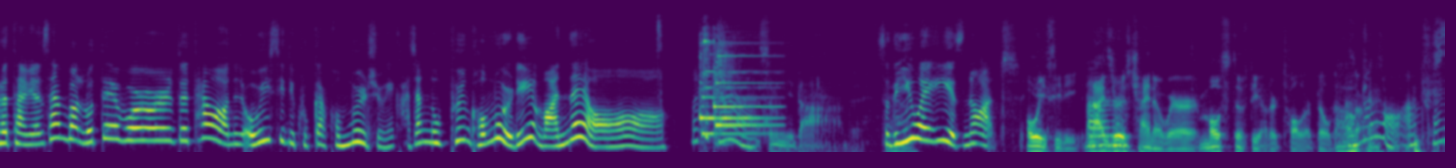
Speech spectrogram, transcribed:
그렇다면 3번 롯데월드 타워는 OECD 국가 건물 중에 가장 높은 건물이 that. 맞습니다. 네. So the UAE is not. OECD. Neither is China, where most of the other taller buildings Okay. are. Oh, okay.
